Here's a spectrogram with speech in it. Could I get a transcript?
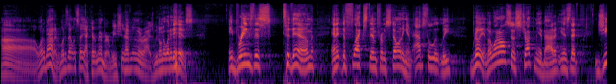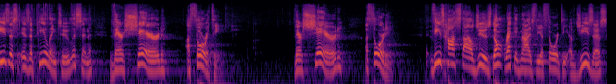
Uh, what about it? What does that one say? I can't remember. We should have it memorized. We don't know what it is. He brings this to them, and it deflects them from stoning him. Absolutely brilliant. But what also struck me about it is that Jesus is appealing to, listen, their shared authority. Their shared authority. These hostile Jews don't recognize the authority of Jesus,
